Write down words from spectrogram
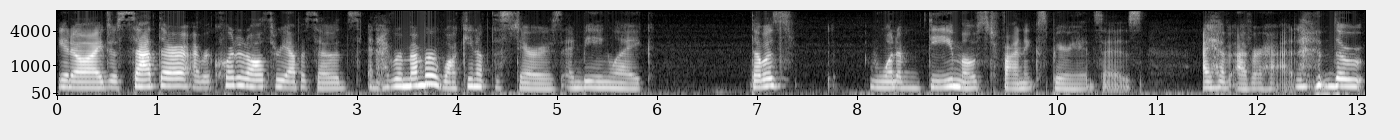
you know, I just sat there, I recorded all three episodes, and I remember walking up the stairs and being like, that was one of the most fun experiences I have ever had. the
